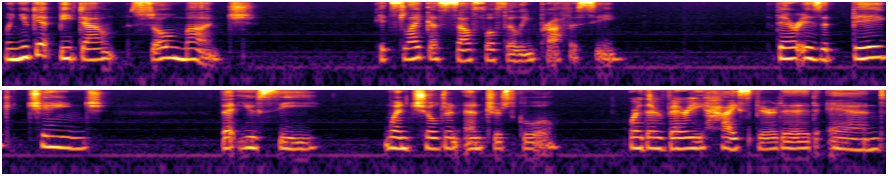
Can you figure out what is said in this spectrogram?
When you get beat down so much, it's like a self fulfilling prophecy there is a big change that you see when children enter school, where they're very high spirited and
